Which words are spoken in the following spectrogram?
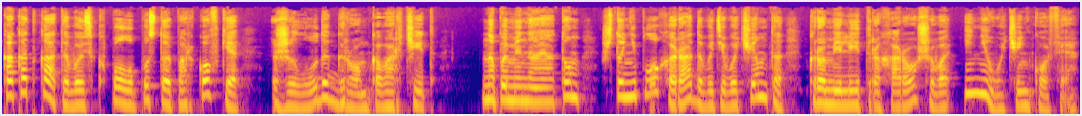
как откатываюсь к полупустой парковке, желудок громко ворчит, напоминая о том, что неплохо радовать его чем-то, кроме литра хорошего и не очень кофе.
